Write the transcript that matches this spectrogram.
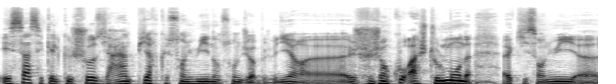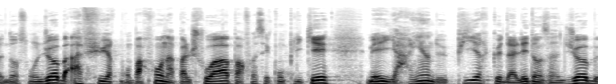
et ça c'est quelque chose il y a rien de pire que s'ennuyer dans son job. Je veux dire euh, j'encourage tout le monde euh, qui s'ennuie dans son job à fuir. Bon parfois on n'a pas le choix parfois c'est compliqué mais il y a rien de pire que d'aller dans un job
